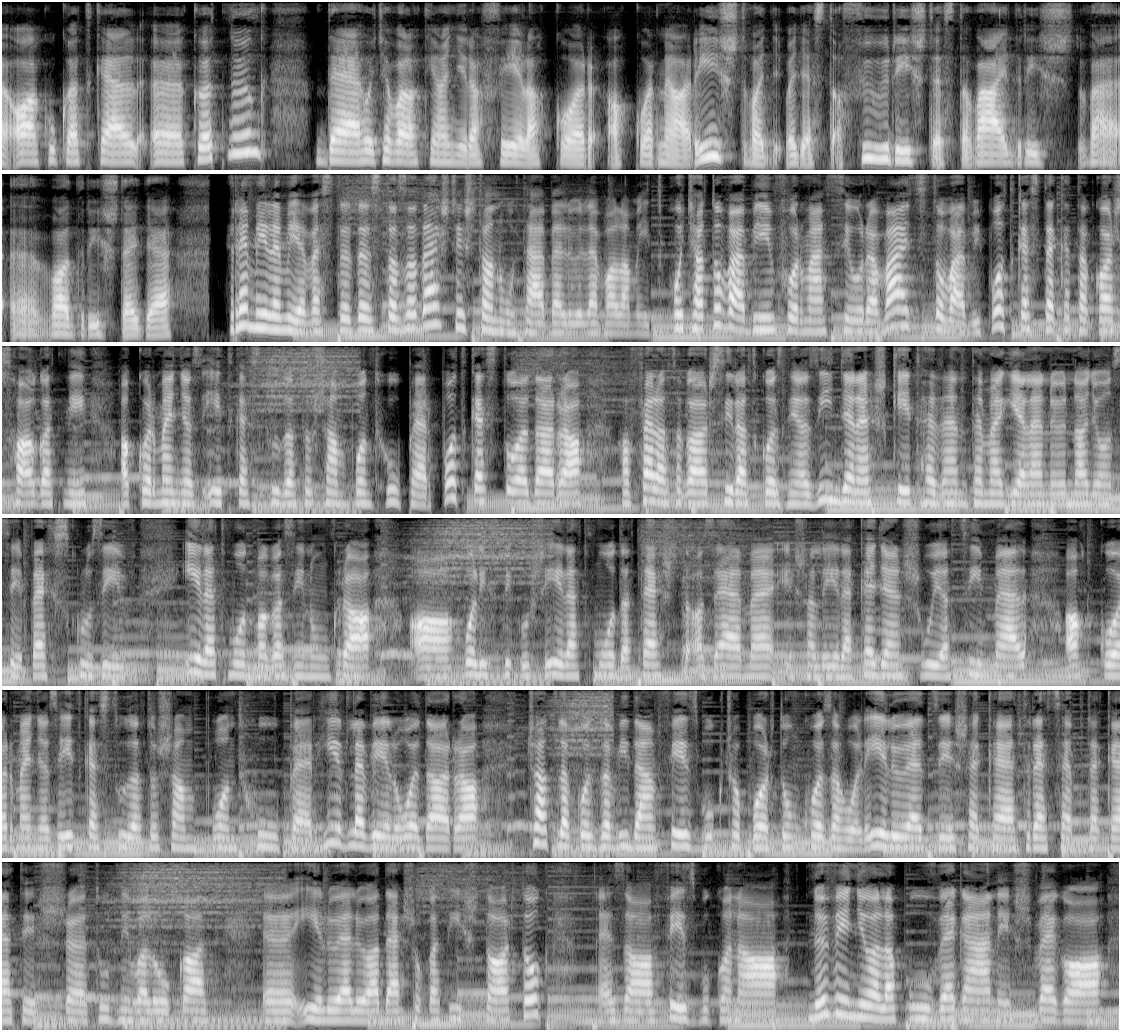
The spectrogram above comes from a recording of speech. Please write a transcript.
alkukat kell kötnünk, de hogyha valaki annyira fél, akkor, akkor ne a rist, vagy, vagy ezt a fűrist, ezt a vágyrist, vadrist tegye, Remélem élvezted ezt az adást, és tanultál belőle valamit. Hogyha további információra vágysz, további podcasteket akarsz hallgatni, akkor menj az étkeztudatosan.hu per podcast oldalra. Ha fel akarsz iratkozni az ingyenes, két hetente megjelenő, nagyon szép exkluzív életmód magazinunkra, a holisztikus életmód, a test, az elme és a lélek egyensúlya címmel, akkor menj az étkeztudatosan.hu per hírlevél oldalra, csatlakozz a Vidám Facebook csoportunkhoz, ahol élő edzéseket, recepteket és tudnivalókat, élő előadásokat is tartok. Ez a Facebookon a növényi alapú vegán és vega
